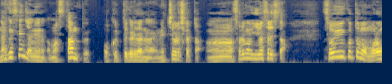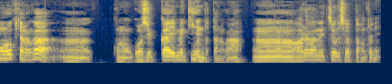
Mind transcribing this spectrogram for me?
投げ銭じゃねえのかまあ、スタンプ送ってくれたのがめっちゃ嬉しかった。うん、それも言い忘れてた。そういうことももろもろ起きたのが、うん、この50回目記念だったのかな？うん、あれはめっちゃ嬉しかった、本当に。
